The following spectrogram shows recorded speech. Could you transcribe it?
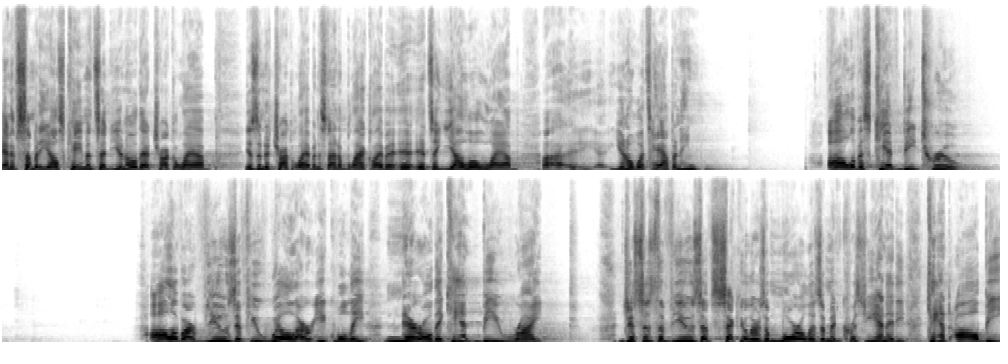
And if somebody else came and said, You know, that chocolate lab isn't a chocolate lab and it's not a black lab, it's a yellow lab. Uh, uh, you know what's happening? All of us can't be true. All of our views, if you will, are equally narrow. They can't be right. Just as the views of secularism, moralism, and Christianity can't all be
